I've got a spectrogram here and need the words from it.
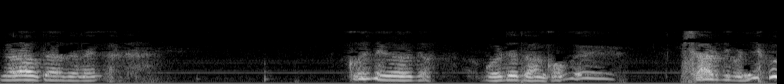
गला उतार देने कुछ नहीं करो तो बोलते तो आँखों के शारदी बन जाओ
